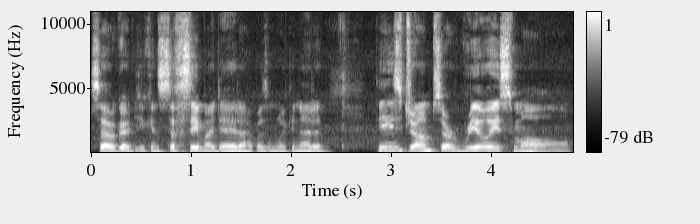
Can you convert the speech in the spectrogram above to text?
so good. You can still see my data. I wasn't looking at it. These jumps are really small.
